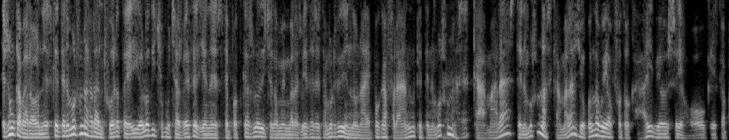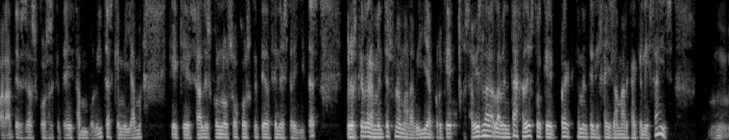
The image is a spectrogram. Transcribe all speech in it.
Es un camarón, es que tenemos una gran suerte. Yo lo he dicho muchas veces y en este podcast lo he dicho también varias veces. Estamos viviendo una época, Fran, que tenemos unas cámaras, tenemos unas cámaras. Yo cuando voy a Photocá y veo ese, oh, qué escaparates, esas cosas que tenéis tan bonitas, que me llaman, que, que, sales con los ojos que te hacen estrellitas. Pero es que realmente es una maravilla, porque ¿sabéis la, ventaja de esto? Que prácticamente elijáis la marca que elijáis. Mm,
